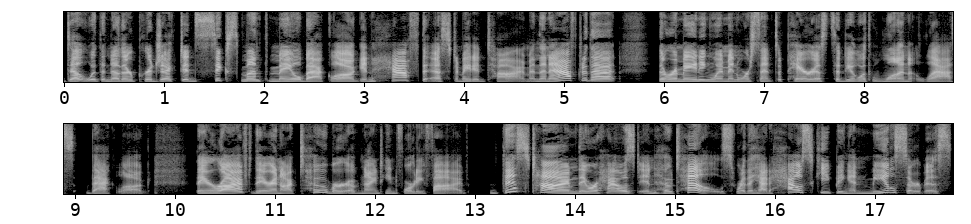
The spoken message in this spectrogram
dealt with another projected six month mail backlog in half the estimated time. And then after that, the remaining women were sent to Paris to deal with one last backlog. They arrived there in October of 1945. This time, they were housed in hotels where they had housekeeping and meal service.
